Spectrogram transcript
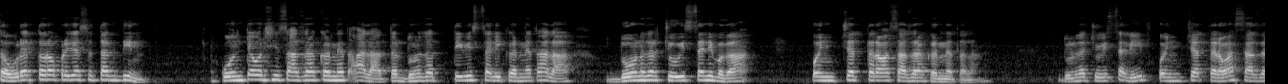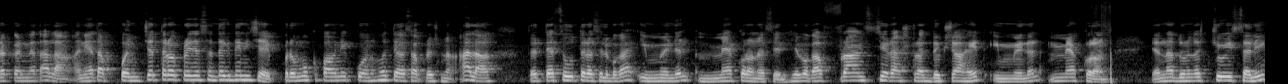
चौऱ्याहत्तरवा प्रजासत्ताक दिन कोणत्या वर्षी साजरा करण्यात आला? तर दोन हजार तेवीस साली करण्यात आला. दोन हजार चोवीस साली बघा पंच्याहत्तरावा साजरा करण्यात आला. दोन हजार चोवीस साली पंच्याहत्तरावा साजरा करण्यात आला आणि आता पंच्याहत्तरावा प्रजासत्ताक दिनीचे प्रमुख पाहुणे कोण होते असा प्रश्न आला. तर त्याचं उत्तर असेल बघा इम्युएल मॅक्रॉन असेल. हे बघा फ्रान्सचे राष्ट्राध्यक्ष आहेत इम्युएल मॅक्रॉन. यांना दोन हजार चोवीस साली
